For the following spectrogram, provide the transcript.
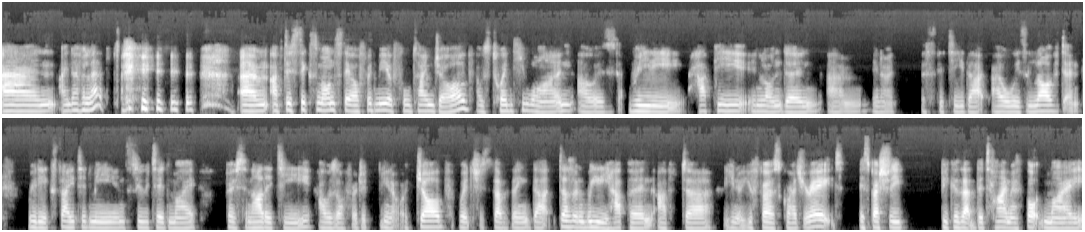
And I never left. um, after six months, they offered me a full time job. I was 21. I was really happy in London. Um, you know, a city that I always loved and really excited me and suited my personality. I was offered a you know a job, which is something that doesn't really happen after you know you first graduate, especially because at the time I thought my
